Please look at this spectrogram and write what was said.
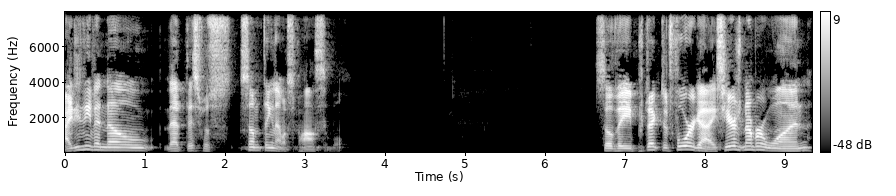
I didn't even know that this was something that was possible. So they protected four guys. Here's number one.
